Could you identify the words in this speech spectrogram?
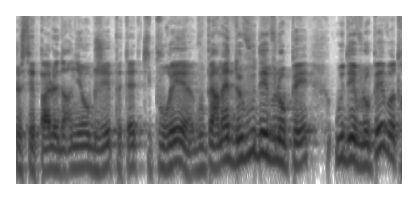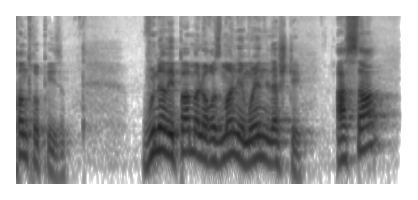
je ne sais pas, le dernier objet peut-être qui pourrait vous permettre de vous développer ou développer votre entreprise. Vous n'avez pas malheureusement les moyens de l'acheter. À ça,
